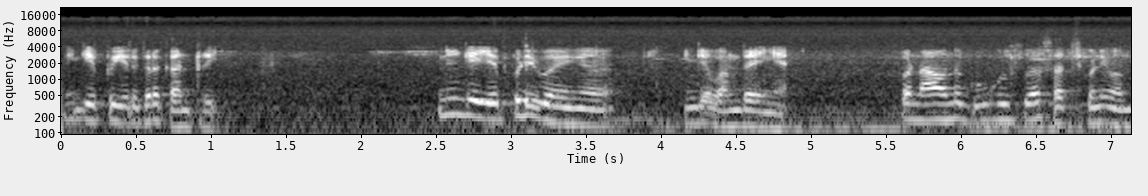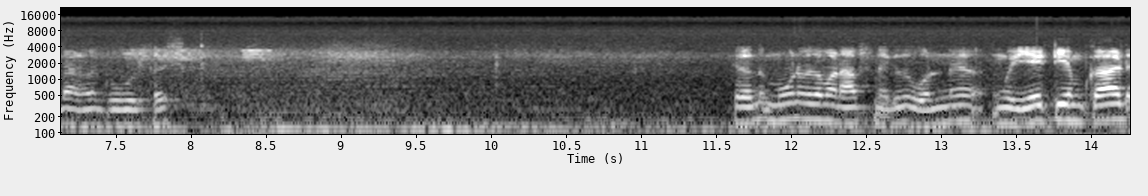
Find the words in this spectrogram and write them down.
நீங்கள் இப்போ இருக்கிற கண்ட்ரி நீங்கள் எப்படி இங்கே வந்தீங்க? இப்போ நான் வந்து கூகுள்ஸில் சர்ச் பண்ணி வந்தேன் கூகுள் சர்ச் இது வந்து மூணு விதமான ஆப்ஷன் இருக்குது. ஒன்று உங்கள் ATM card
